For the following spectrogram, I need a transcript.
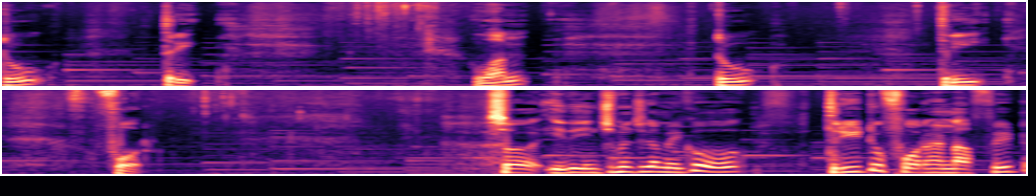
two three. One two three four. So ఇది ఇంచుమించుగా మీకు three to four and half feet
